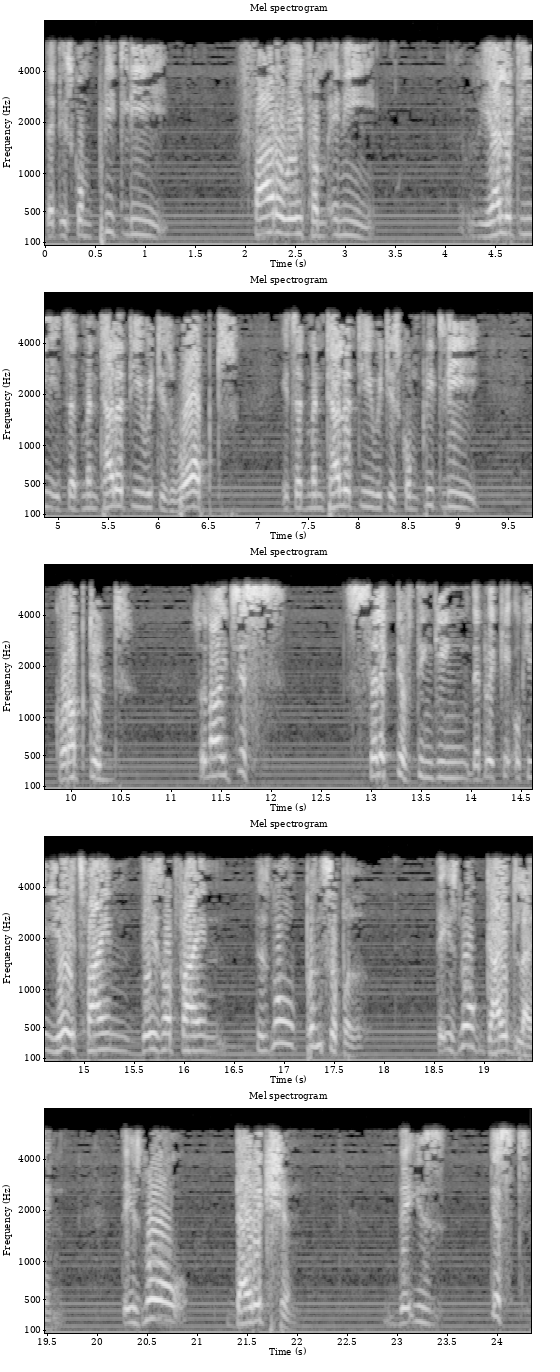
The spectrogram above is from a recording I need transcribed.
that is completely far away from any reality. It's that mentality which is warped. It's that mentality which is completely corrupted. So now it's just selective thinking that okay, okay, here it's fine, there is not fine. There's no principle. There is no guideline. There is no direction. There is just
